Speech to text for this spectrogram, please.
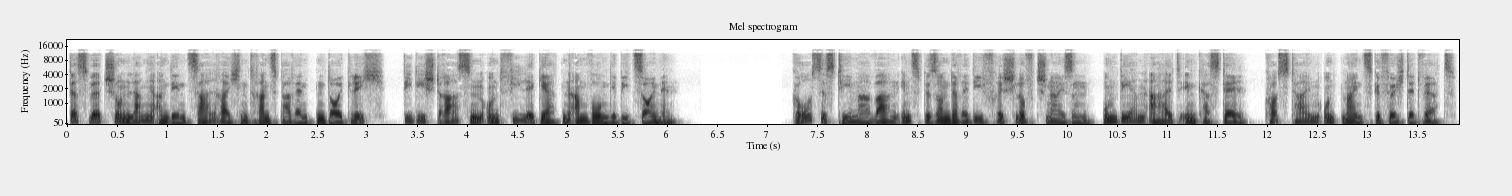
Das wird schon lange an den zahlreichen Transparenten deutlich, die die Straßen und viele Gärten am Wohngebiet säumen. Großes Thema waren insbesondere die Frischluftschneisen, um deren Erhalt in Kastell, Kostheim und Mainz gefürchtet wird.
